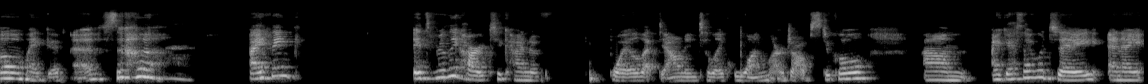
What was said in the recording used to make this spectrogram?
Oh my goodness. I think it's really hard to kind of boil that down into like one large obstacle. Um, i guess i would say and i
